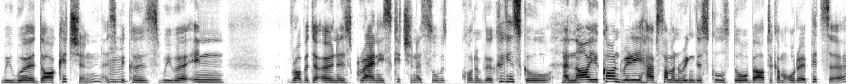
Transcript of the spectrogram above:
we were a dark kitchen. Mm-hmm. It's because we were in Robert the owner's granny's kitchen at Silwood Cordon Bleu Cooking School, and now you can't really have someone ring the school's doorbell to come order a pizza.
